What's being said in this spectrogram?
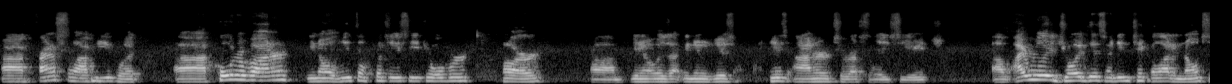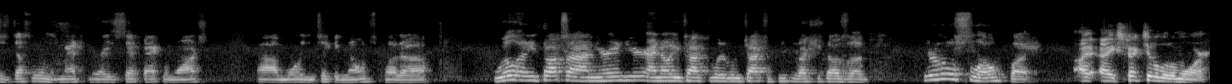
Uh, kind of sloppy, but uh, Code of Honor, you know, Lethal puts ACH over hard. Um, you know, it was, you know, his, his honor to wrestle ACH. Um, I really enjoyed this. I didn't take a lot of notes. It's definitely one of those matches where I sat back and watched uh, more than taking notes. But uh, Will, any thoughts on your end here? I know you talked when we talked to people. Actually, that was a they're a little slow, but I, I expected a little more,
